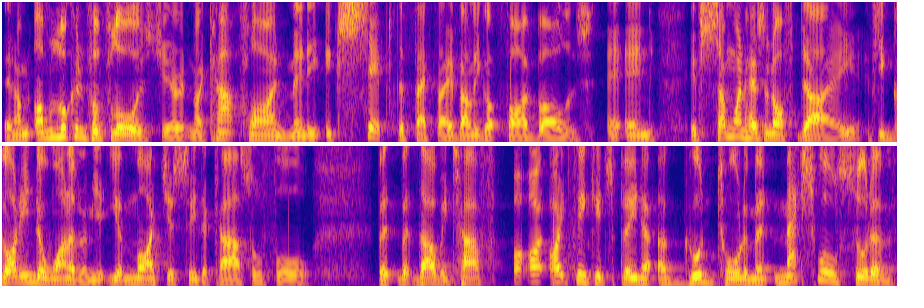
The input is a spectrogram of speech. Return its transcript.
And I'm, I'm looking for flaws, Gerard, and I can't find many except the fact they've only got five bowlers. And if someone has an off day, if you got into one of them, you, you might just see the castle fall. But but they'll be tough. I, I think it's been a, a good tournament. Maxwell sort of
